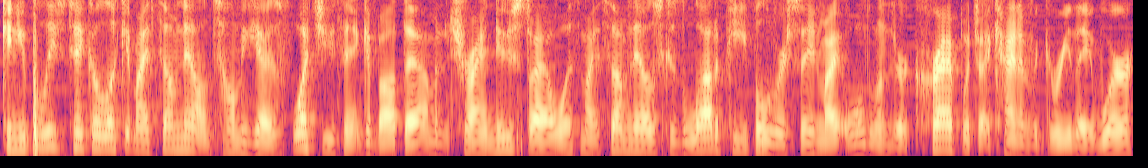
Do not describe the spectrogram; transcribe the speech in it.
can you please take a look at my thumbnail and tell me guys what you think about that? I'm going to try a new style with my thumbnails because a lot of people were saying my old ones are crap, which I kind of agree they were.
